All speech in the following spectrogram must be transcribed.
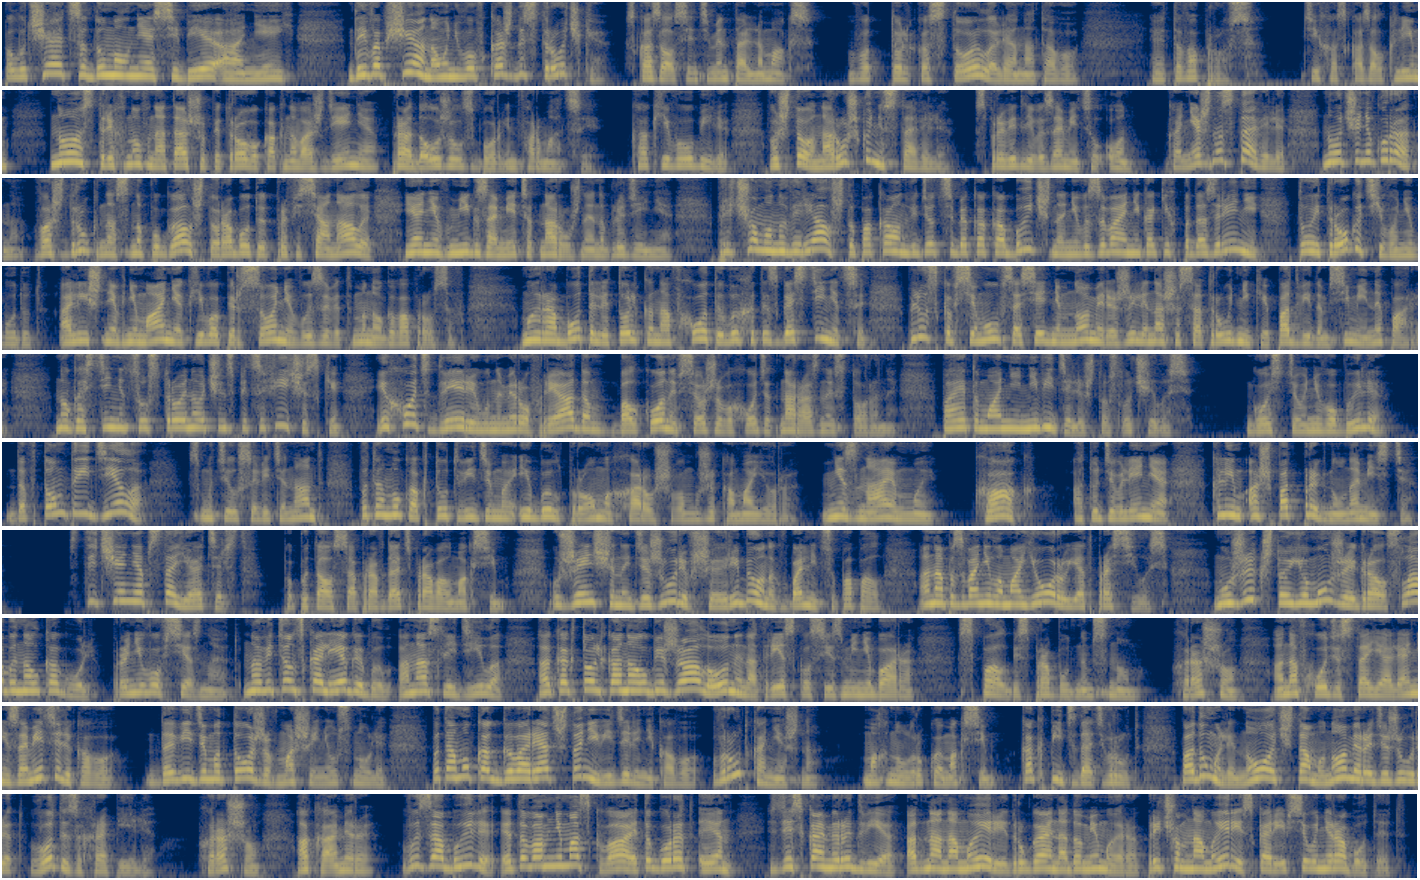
Получается, думал не о себе, а о ней. Да и вообще она у него в каждой строчке, сказал сентиментально Макс. Вот только стоила ли она того? Это вопрос, тихо сказал Клим, но, стряхнув Наташу Петрову как наваждение, продолжил сбор информации. Как его убили? Вы что, наружку не ставили? справедливо заметил он. Конечно, ставили, но очень аккуратно. Ваш друг нас напугал, что работают профессионалы, и они вмиг заметят наружное наблюдение. Причем он уверял, что пока он ведет себя как обычно, не вызывая никаких подозрений, то и трогать его не будут, а лишнее внимание к его персоне вызовет много вопросов. Мы работали только на вход и выход из гостиницы. Плюс ко всему в соседнем номере жили наши сотрудники под видом семейной пары. Но гостиница устроена очень специфически, и хоть двери у номеров рядом, балконы все же выходят на разные стороны. Поэтому они не видели, что случилось. Гости у него были? Да в том-то и дело, смутился лейтенант, потому как тут, видимо, и был промах хорошего мужика-майора. Не знаем мы. Как? От удивления Клим аж подпрыгнул на месте. «Стечение обстоятельств», — попытался оправдать провал Максим. «У женщины, дежурившей, ребенок в больницу попал. Она позвонила майору и отпросилась. Мужик, что ее мужа играл, слабый на алкоголь. Про него все знают. Но ведь он с коллегой был, она следила. А как только она убежала, он и натрескался из мини-бара. Спал беспробудным сном. Хорошо, а на входе стояли. Они заметили кого? Да, видимо, тоже в машине уснули, потому как говорят, что не видели никого. Врут, конечно, махнул рукой Максим. Как пить дать врут. Подумали, ночь, там у номера дежурят, вот и захрапели. Хорошо. А камеры? Вы забыли? Это вам не Москва, это город Н. Здесь камеры две, одна на мэрии, другая на доме мэра. Причем на мэрии, скорее всего, не работает.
